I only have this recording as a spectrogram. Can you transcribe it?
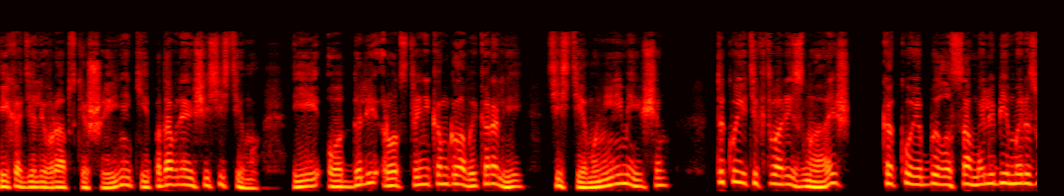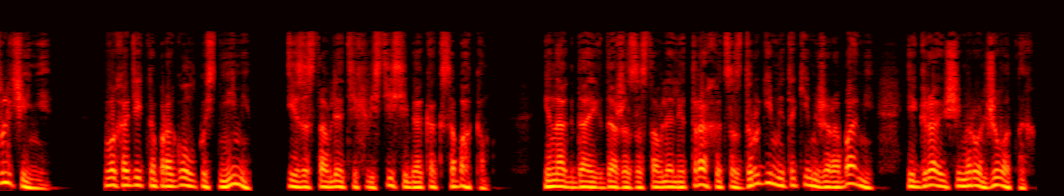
Их одели в рабские шейники, подавляющие систему, и отдали родственникам главы королей, систему не имеющим. Так у этих тварей знаешь, какое было самое любимое развлечение? Выходить на прогулку с ними и заставлять их вести себя как собакам. Иногда их даже заставляли трахаться с другими такими же рабами, играющими роль животных.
